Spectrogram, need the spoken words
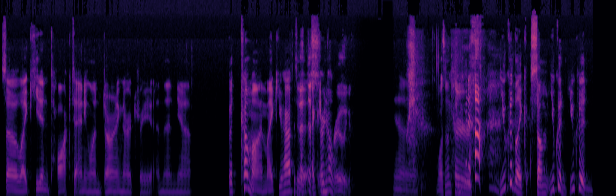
So like he didn't talk to anyone during the retreat, and then yeah. But come on, like you have to, That just like, or no, rude. yeah. Wasn't there? You could like some, you could you could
